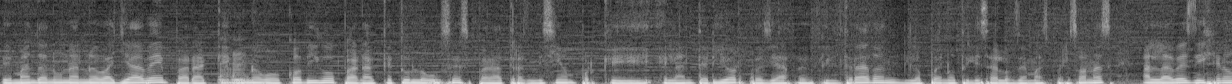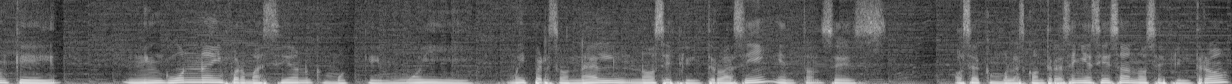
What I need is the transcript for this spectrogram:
te mandan una nueva llave para que un nuevo código para que tú lo uses para transmisión porque el anterior pues ya fue filtrado y lo pueden utilizar las demás personas. A la vez dijeron que ninguna información como que muy muy personal no se filtró así, entonces o sea, como las contraseñas y eso no se filtró.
